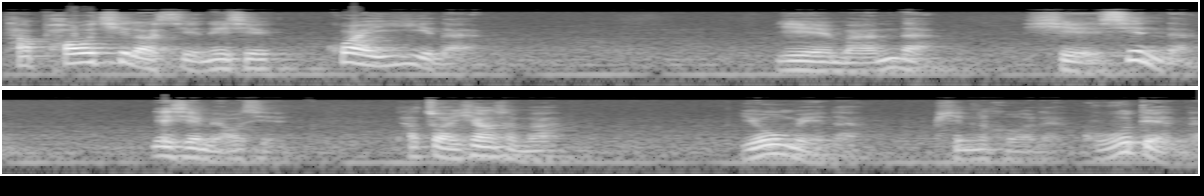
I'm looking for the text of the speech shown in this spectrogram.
他抛弃了写那些怪异的、野蛮的、写信的那些描写，他转向什么？优美的。平和的、古典的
